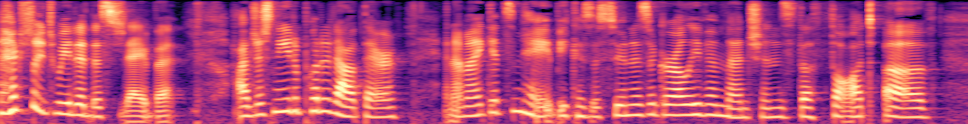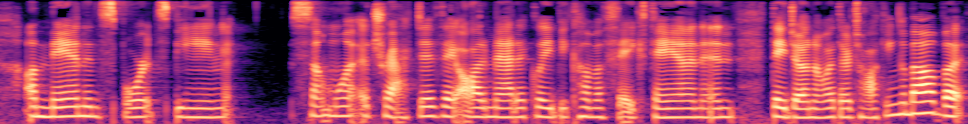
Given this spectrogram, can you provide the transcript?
actually tweeted this today, but I just need to put it out there, and I might get some hate because as soon as a girl even mentions the thought of a man in sports being somewhat attractive, they automatically become a fake fan and they don't know what they're talking about. But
